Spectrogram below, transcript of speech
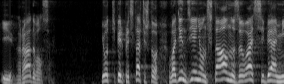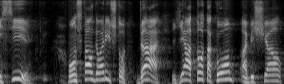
и радовался. И вот теперь представьте, что в один день он стал называть себя Мессией, он стал говорить, что да, я то таком обещал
